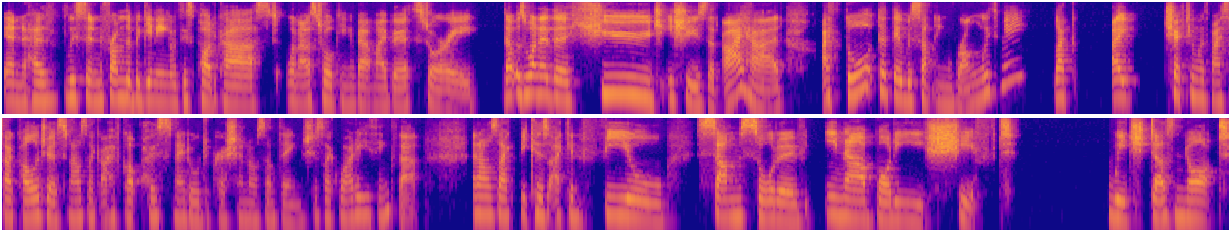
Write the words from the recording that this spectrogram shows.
and have listened from the beginning of this podcast when I was talking about my birth story, that was one of the huge issues that I had. I thought that there was something wrong with me. Like I checked in with my psychologist and I was like, I've got postnatal depression or something. She's like, Why do you think that? And I was like, Because I can feel some sort of inner body shift which does not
